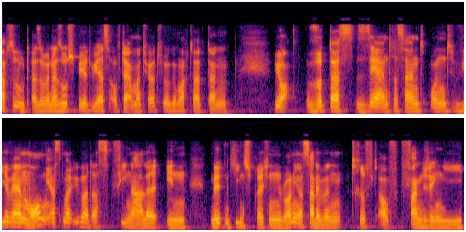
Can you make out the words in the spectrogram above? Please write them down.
Absolut. Also wenn er so spielt, wie er es auf der Amateurtour gemacht hat, dann ja, wird das sehr interessant. Und wir werden morgen erstmal über das Finale in Milton Keynes sprechen. Ronnie O'Sullivan trifft auf Fan Yi.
